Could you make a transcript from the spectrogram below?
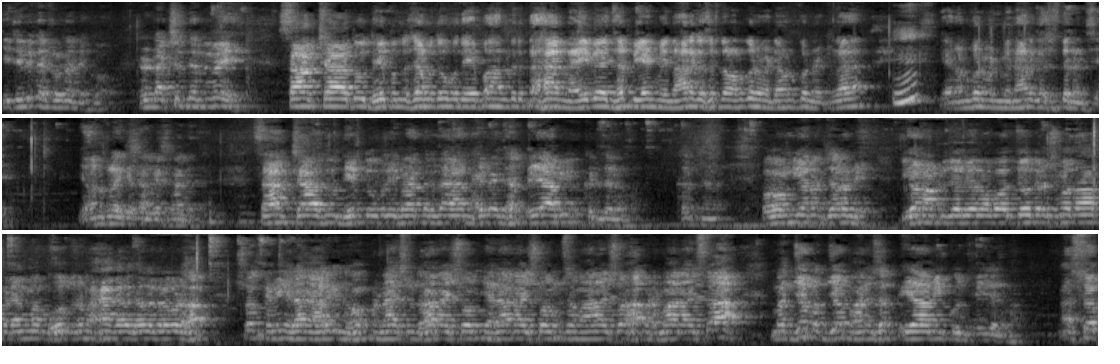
విహద్ద నిద్ర ఒకలాగా ఉన్నారు మీకు దోపే అన్న ఈ తెలివితే ఎట్లా నీకు రెండు అక్షరం తెలివి సాక్షాత్ దీపం దశమతో దీపాంతరిత నైవేద్యం బియ్యం మీ నాన్నకి సిద్ధం అనుకుని పెట్టాం అనుకున్నట్లా నేను అనుకుని మీ నాన్నకి సిద్ధాను ఏమనుకోలేదు సాక్షాత్ దీపం దీపాంతరిత నైవేద్యం బియ్యామి ఇక్కడ జరగదు ఓం యోన చరండి యోన ప్రజోన జ్యోతిష్మత బ్రహ్మ భూత మహాగల కల గరుడ స్వక్ని హరారి ధోమ ప్రణాయ సుధాన శోం జనాన శోం సమాన స్వహ బ్రహ్మాన స్వ మధ్య మధ్య మానసత్యామి కుజ్జి జన్మ అశ్వ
